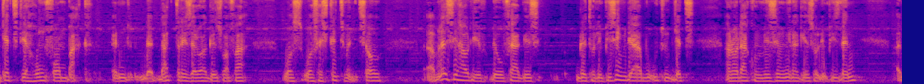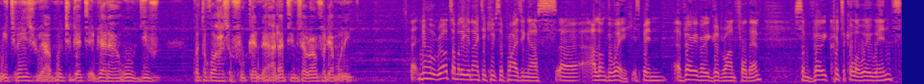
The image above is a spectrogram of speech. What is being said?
get their home form back, and that, that 3-0 against Wafa was was a statement. So um, let's see how they, they will fare against Great Olympics. If they are able to get another convincing win against Olympics, then um, it means we are going to get a Aduana who will give Kotoko Hasofuk and the other teams a run for their money. Uh, no, Real Tamale United keep surprising us uh, along the way. It's been a very, very good run for them. Some very critical away wins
